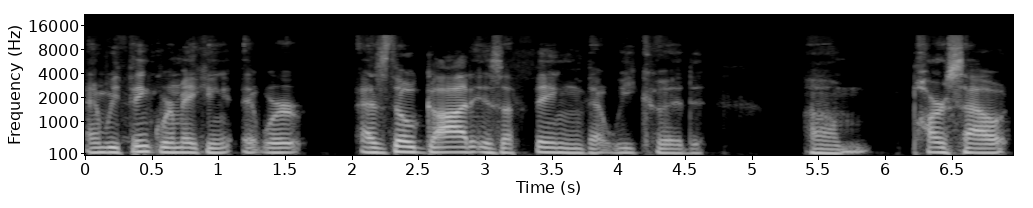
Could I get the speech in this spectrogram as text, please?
And we think we're making it we're as though God is a thing that we could um parse out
